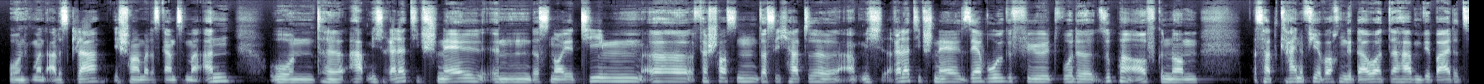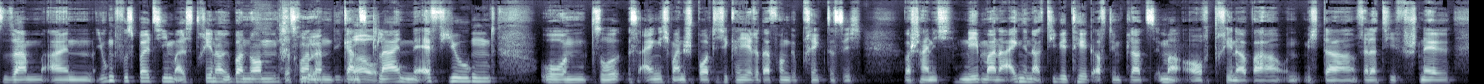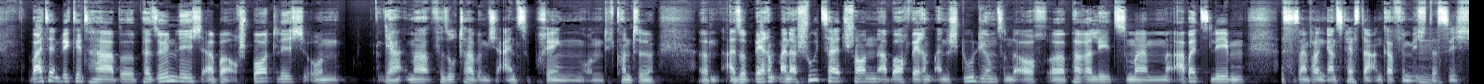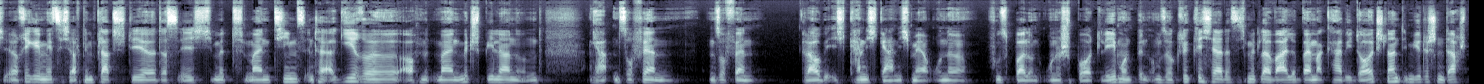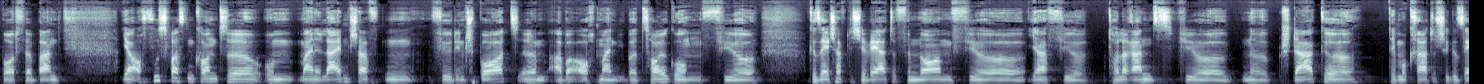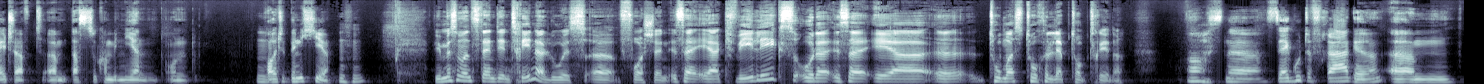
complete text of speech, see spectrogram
Und gemeint, alles klar, ich schaue mir das Ganze mal an und äh, habe mich relativ schnell in das neue Team äh, verschossen, das ich hatte, habe mich relativ schnell sehr wohl gefühlt, wurde super aufgenommen. Es hat keine vier Wochen gedauert, da haben wir beide zusammen ein Jugendfußballteam als Trainer übernommen. Das cool. waren dann die ganz wow. kleinen F-Jugend und so ist eigentlich meine sportliche Karriere davon geprägt, dass ich wahrscheinlich neben meiner eigenen Aktivität auf dem Platz immer auch Trainer war und mich da relativ schnell weiterentwickelt habe, persönlich, aber auch sportlich und ja immer versucht habe, mich einzubringen. Und ich konnte, ähm, also während meiner Schulzeit schon, aber auch während meines Studiums und auch äh, parallel zu meinem Arbeitsleben, ist es einfach ein ganz fester Anker für mich, mhm. dass ich äh, regelmäßig auf dem Platz stehe, dass ich mit meinen Teams interagiere, auch mit meinen Mitspielern. Und ja, insofern, insofern glaube ich, kann ich gar nicht mehr ohne Fußball und ohne Sport leben und bin umso glücklicher, dass ich mittlerweile bei Maccabi Deutschland, im jüdischen Dachsportverband, ja auch Fuß fassen konnte, um meine Leidenschaften für den Sport, ähm, aber auch meine Überzeugungen für gesellschaftliche Werte, für Normen, für ja für Toleranz, für eine starke demokratische Gesellschaft, ähm, das zu kombinieren. Und hm. heute bin ich hier. Mhm. Wie müssen wir uns denn den Trainer Louis äh, vorstellen? Ist er eher Quelix oder ist er eher äh, Thomas Tuchel Laptop-Trainer? Oh, ist eine sehr gute Frage. Ähm,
